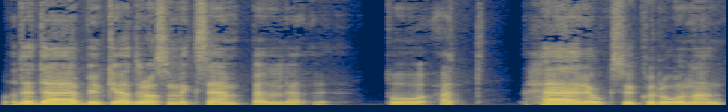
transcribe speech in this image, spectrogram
Och det där brukar jag dra som exempel eh, på att här är också coronan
